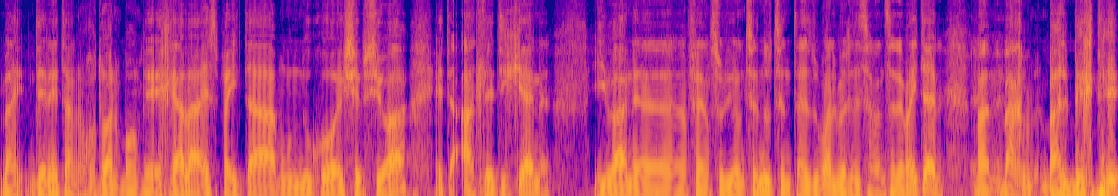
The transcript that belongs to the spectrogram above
Bai, denetan, orduan, bon, be, erreala ez baita munduko excepzioa, eta atletiken Iban, uh, fen, zoriontzen dut, zenta ez du balberde zalantzan emaiten. Man, bar, balberde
